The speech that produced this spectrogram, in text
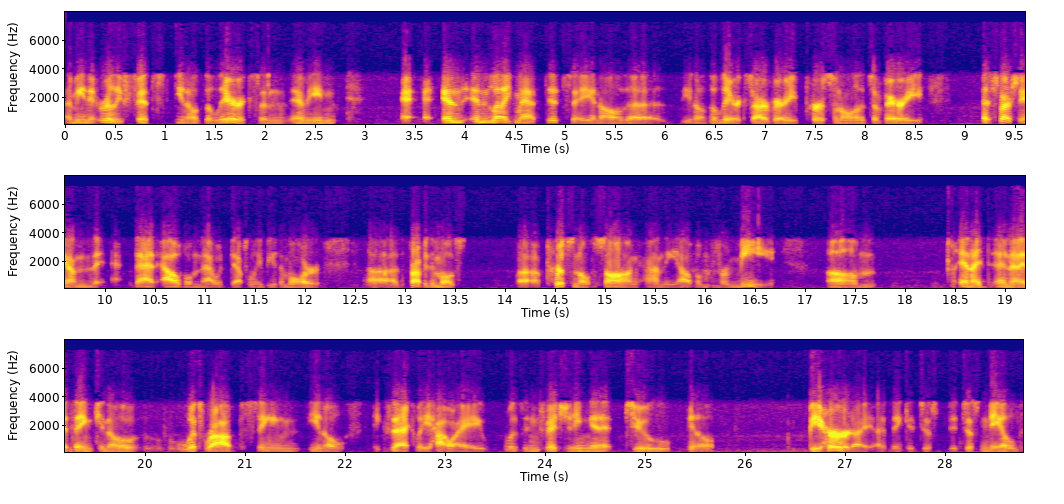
I mean, it really fits, you know, the lyrics, and I mean, and and like Matt did say, you know, the you know the lyrics are very personal, and it's a very, especially on the, that album, that would definitely be the more, uh, probably the most uh, personal song on the album for me. Um, and I and I think you know with Rob singing, you know exactly how I was envisioning it to, you know, be heard. I, I think it just it just nailed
